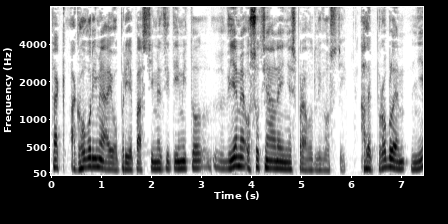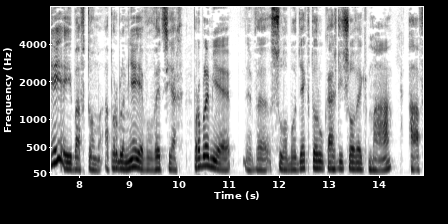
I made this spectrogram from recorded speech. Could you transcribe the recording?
tak ak hovoríme aj o priepasti medzi týmito, vieme o sociálnej nespravodlivosti. Ale problém nie je iba v tom a problém nie je vo veciach. Problém je v slobode, ktorú každý človek má a, v,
